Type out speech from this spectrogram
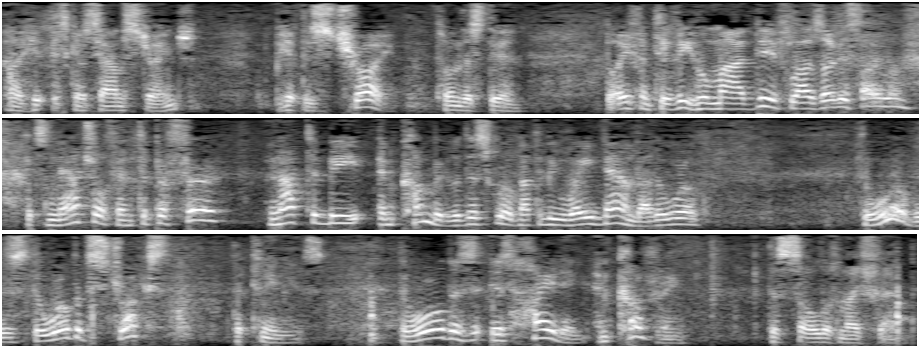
Uh, it's going to sound strange. We have to try to understand. It's natural for him to prefer not to be encumbered with this world, not to be weighed down by the world. The world is the world obstructs the pnimius. The world is, is hiding and covering the soul of my friend.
